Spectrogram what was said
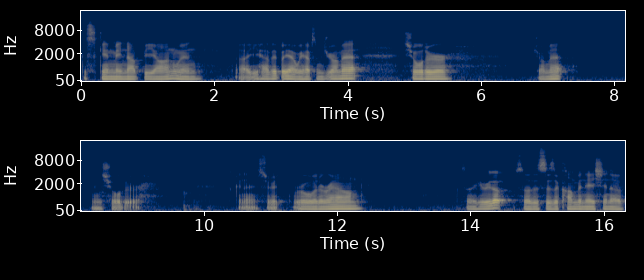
The skin may not be on when uh, you have it, but yeah, we have some drumette, shoulder, drumette, and then shoulder. Just gonna sort of roll it around. So here we go. So this is a combination of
